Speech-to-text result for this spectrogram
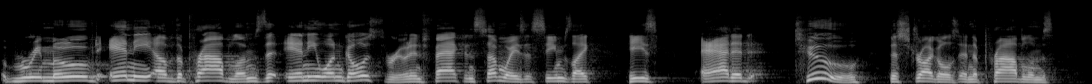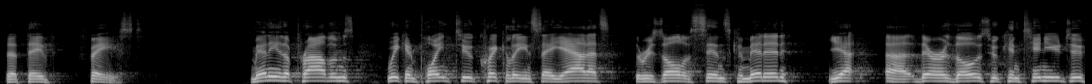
removed any of the problems that anyone goes through. And in fact, in some ways, it seems like he's added to the struggles and the problems that they've faced. Many of the problems we can point to quickly and say, yeah, that's the result of sins committed, yet uh, there are those who continue to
